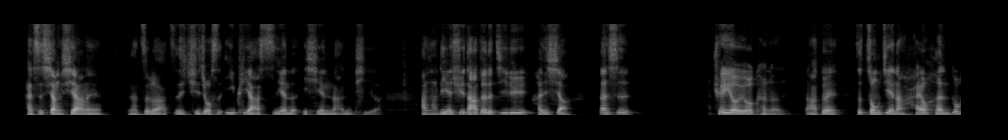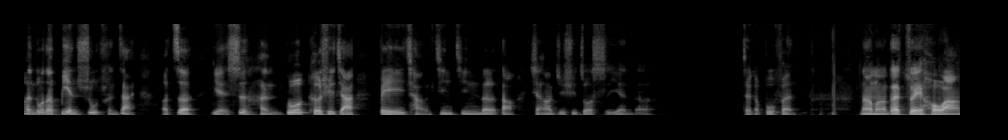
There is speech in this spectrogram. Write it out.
还是向下呢？那这个啊，这其实就是 EPR 实验的一些难题了啊。那连续答对的几率很小，但是却又有可能答对。这中间呢，还有很多很多的变数存在，而这也是很多科学家。非常津津乐道，想要继续做实验的这个部分。那么在最后啊，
